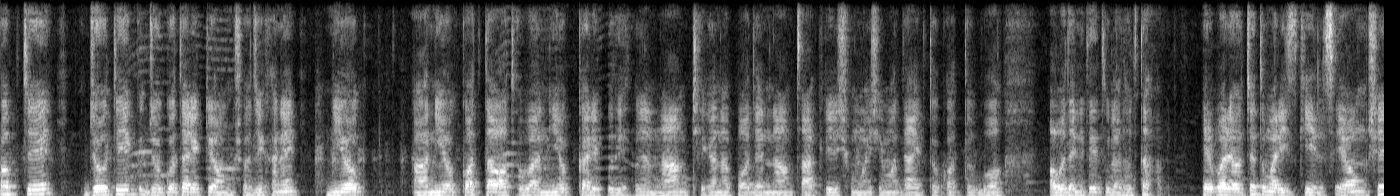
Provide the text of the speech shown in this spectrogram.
সবচেয়ে যৌতিক যোগ্যতার একটি অংশ যেখানে নিয়োগ নিয়োগকর্তা অথবা নিয়োগকারী প্রতিষ্ঠানের নাম, ঠিকানা, পদের নাম, চাকরির সময়সীমা, দায়িত্ব, কর্তব্য অবদান ইত্যাদি তুলে ধরতে হবে। এরপরে হচ্ছে তোমার স্কিলস এ অংশে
